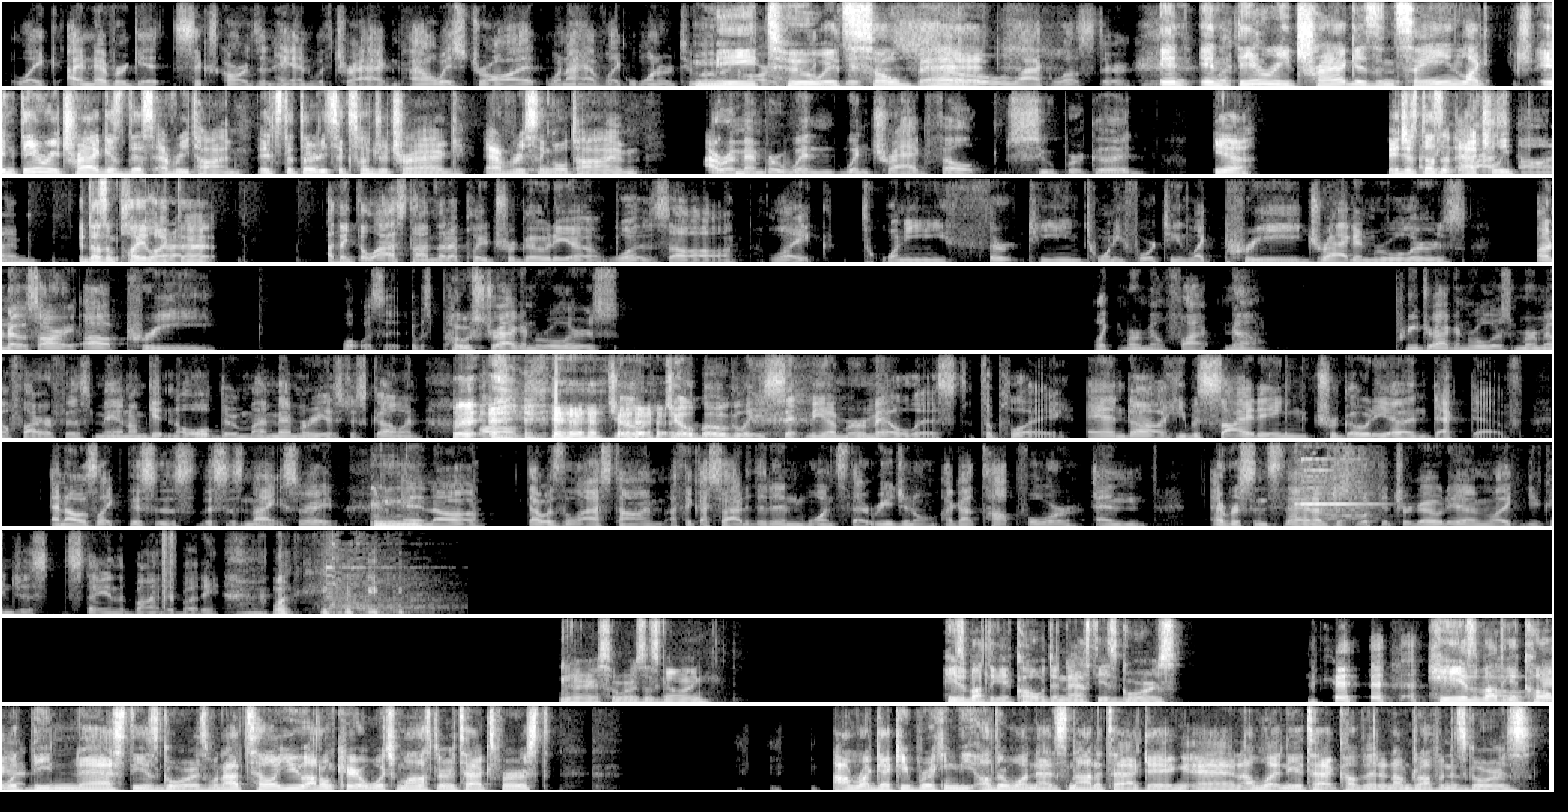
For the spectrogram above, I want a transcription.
like, I never get six cards in hand with Trag. I always draw it when I have like one or two. other Me cards. too, Like, it's so bad. so lackluster. In in theory, Trag is insane. Like in theory, Trag is this every time. It's the 3600 Trag every single time. I remember when when Trag felt super good. Yeah. It just doesn't actually time. it doesn't play like that I- that. I think the last time that I played Tragodia was uh like 2013, 2014, like pre Dragon Rulers. Uh no, sorry, uh pre what was it? It was post Dragon Rulers. Like Mermail Fire no. Pre Dragon Rulers, Mermail Fire Fist. Man, I'm getting old, dude. My memory is just going. Um, Joe Joe Bogley sent me a Mermail list to play, and uh, he was siding Tragodia and Deck Dev, and I was like, "This is this is nice, right?" Mhm. And uh, that was the last time. I think I sided it in once that regional. I got top four, and ever since then, I've just looked at Tragodia and like, you can just stay in the binder, buddy. All right, so where's this going? He's about to get caught with the nastiest Gorz. He is about to Oh, get caught with the nastiest Gorz. When I tell you, I don't care which monster attacks first. I'm Raigeki breaking the other one that's not attacking, and I'm letting the attack come in, and I'm dropping his Gorz.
